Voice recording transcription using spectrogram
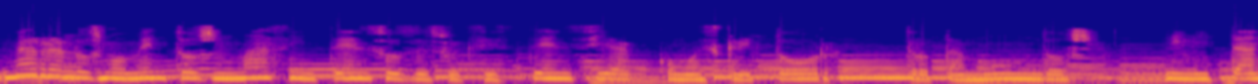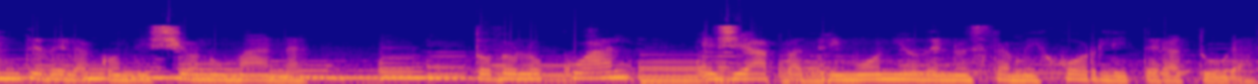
narra los momentos más intensos de su existencia como escritor, trotamundos, militante de la condición humana, todo lo cual es ya patrimonio de nuestra mejor literatura.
